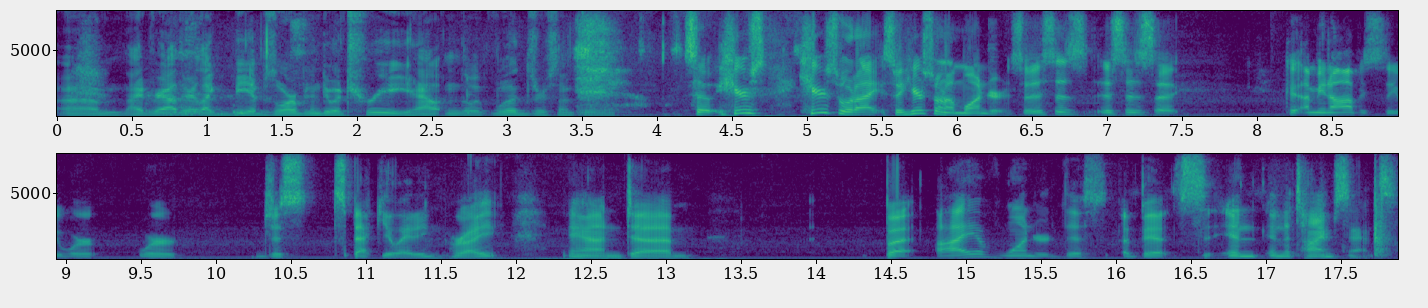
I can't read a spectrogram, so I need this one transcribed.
Um, I'd rather like be absorbed into a tree out in the woods or something. So here's here's what I so here's what I'm wondering. So this is this is a, I mean obviously we're we're just speculating, right? And um, but I have wondered this a bit in in the time sense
